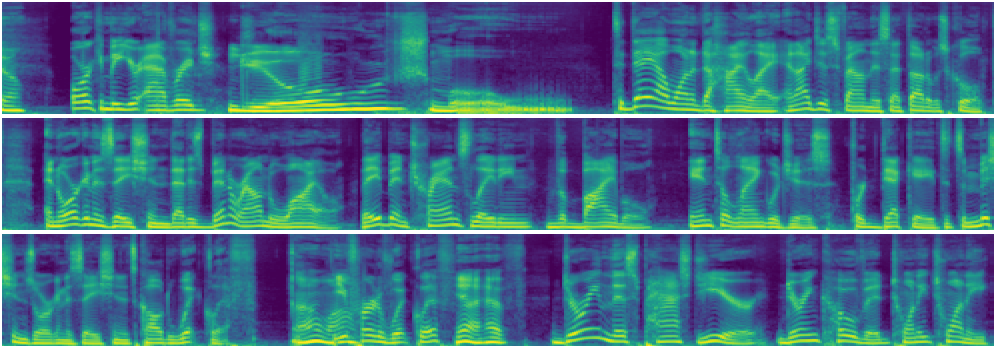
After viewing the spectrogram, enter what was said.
Yeah. or it can be your average Joe Schmo. Today, I wanted to highlight, and I just found this, I thought it was cool, an organization that has been around a while. They've been translating the Bible into languages for decades. It's a missions organization. It's called Wycliffe. Oh, wow. You've heard of Wycliffe? Yeah, I have. During this past year, during COVID 2020,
